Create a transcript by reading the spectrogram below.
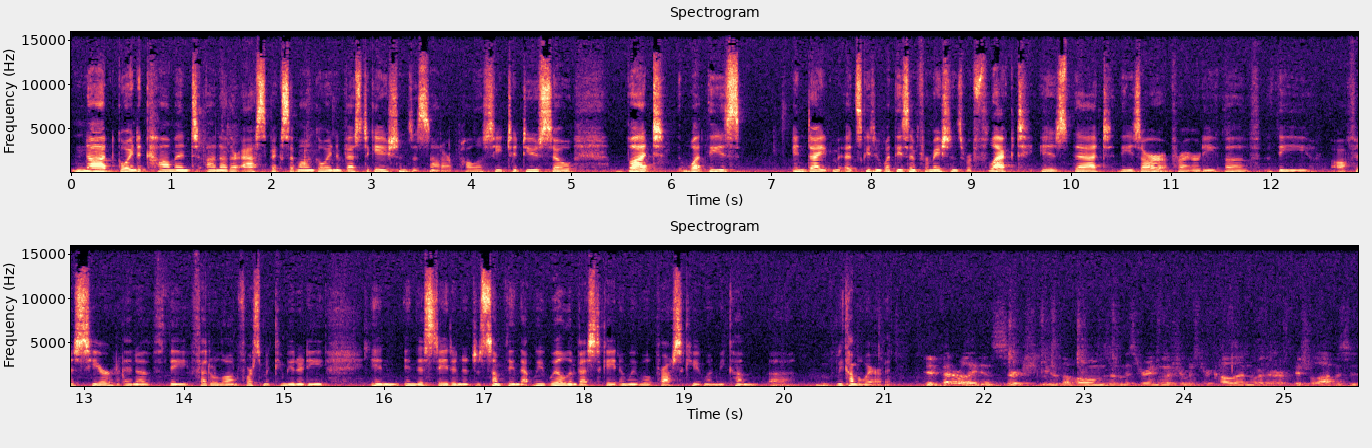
not going to comment on other aspects of ongoing investigations. It's not our policy to do so. But what these indictment, excuse me, what these informations reflect is that these are a priority of the office here and of the federal law enforcement community in, in this state, and it is something that we will investigate and we will prosecute when we come, uh, become aware of it. Did federal agents search either the homes of Mr. English or Mr. Cullen or their official offices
